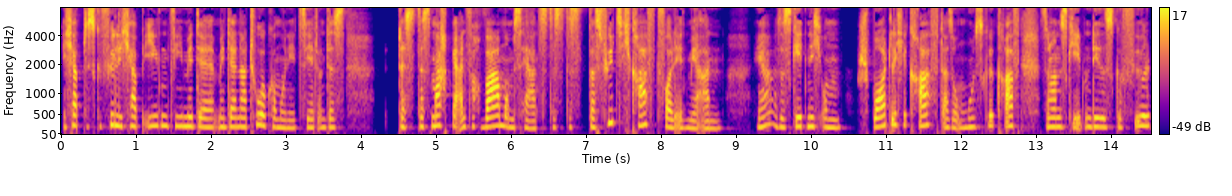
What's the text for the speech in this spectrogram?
Ich habe das Gefühl, ich habe irgendwie mit der, mit der Natur kommuniziert und das, das, das macht mir einfach warm ums Herz. Das, das, das fühlt sich kraftvoll in mir an. Ja, also es geht nicht um sportliche Kraft, also um Muskelkraft, sondern es geht um dieses Gefühl,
